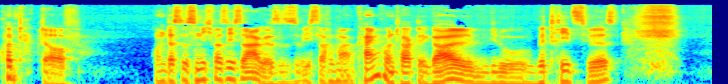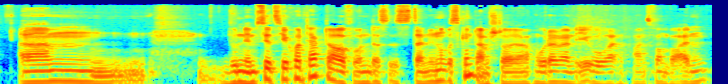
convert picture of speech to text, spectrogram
Kontakt auf. Und das ist nicht, was ich sage. Ist, ich sage immer, kein Kontakt, egal wie du getriezt wirst. Ähm, du nimmst jetzt hier Kontakt auf und das ist dein inneres Kind am Steuer oder dein Ego, eins von beiden.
